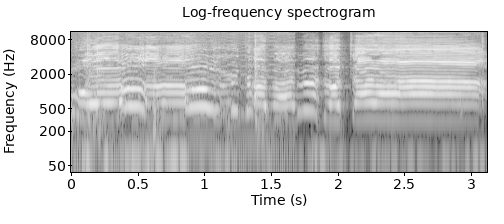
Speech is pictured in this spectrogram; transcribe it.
와, 다 맘에 뒀잖아.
